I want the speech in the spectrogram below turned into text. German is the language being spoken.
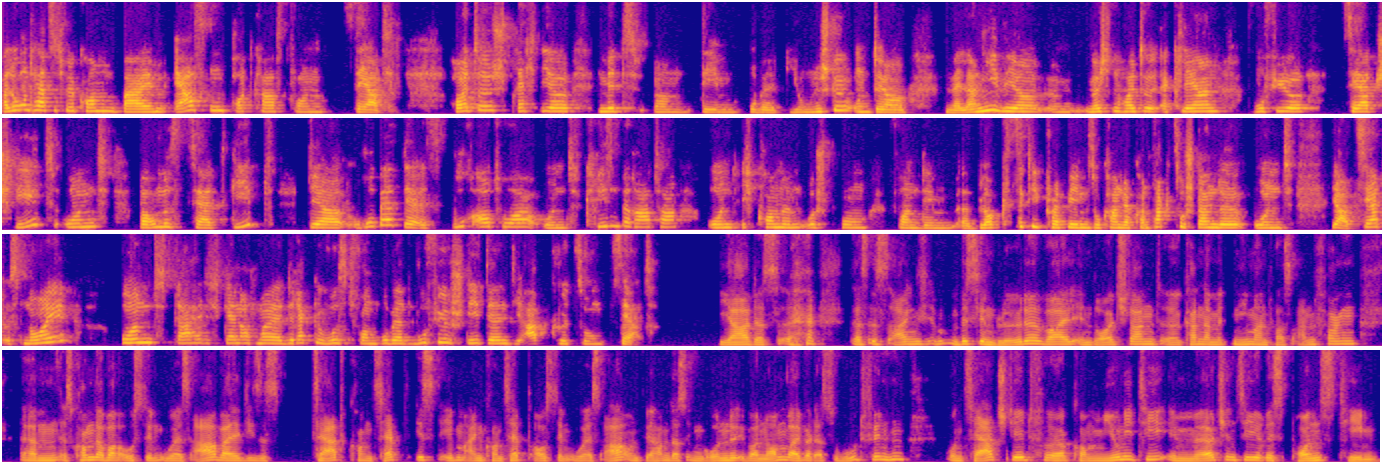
Hallo und herzlich willkommen beim ersten Podcast von CERT. Heute sprecht ihr mit ähm, dem Robert Jungnischke und der Melanie. Wir ähm, möchten heute erklären, wofür CERT steht und warum es CERT gibt. Der Robert, der ist Buchautor und Krisenberater und ich komme im Ursprung von dem äh, Blog City Prepping. So kam der Kontakt zustande und ja, CERT ist neu und da hätte ich gerne auch mal direkt gewusst vom Robert, wofür steht denn die Abkürzung CERT? Ja, das, das ist eigentlich ein bisschen blöde, weil in Deutschland äh, kann damit niemand was anfangen. Ähm, es kommt aber aus den USA, weil dieses CERT-Konzept ist eben ein Konzept aus den USA und wir haben das im Grunde übernommen, weil wir das so gut finden. Und CERT steht für Community Emergency Response Team.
